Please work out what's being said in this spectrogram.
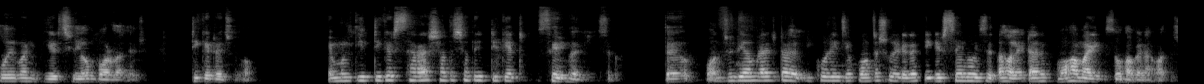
পরিমাণ ভিড় ছিল বরবাদের টিকেটের জন্য। এমনকি টিকিট ছাড়ার সাথে সাথে টিকিট সেল হয়ে গেছিল তো যদি আমরা একটা ই করি যে পঞ্চাশ কোটি টাকার টিকিট সেল হয়েছে, তাহলে এটা অনেক মহামারী কিছু হবে না আমাদের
